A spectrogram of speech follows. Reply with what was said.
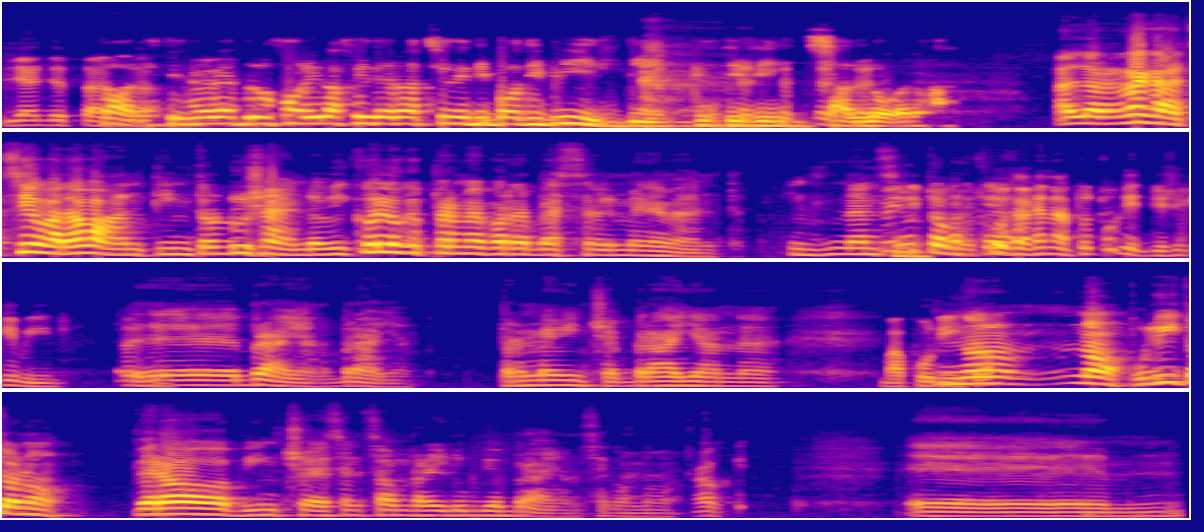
Gli anni No, 80. tirerebbero fuori la federazione di bodybuilding di Vince allora. Allora, ragazzi, io vado avanti introducendovi quello che per me potrebbe essere il main event. Quindi, Innanzitutto tu- perché Scusa Renato, tu che dici che vince? eh, Brian, Brian. Per me vince Brian. Ma pulito? No, no, pulito no. Però vince senza ombra di dubbio Brian, secondo me. Ok. Ehm,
